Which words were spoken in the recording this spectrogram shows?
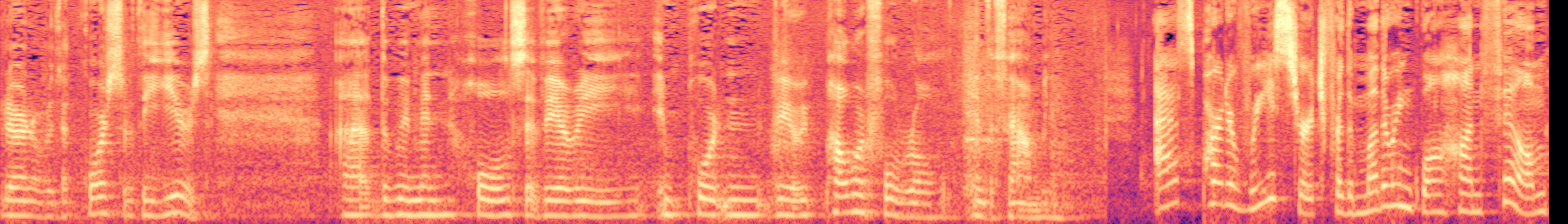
learned over the course of the years, uh, the women holds a very important, very powerful role in the family. As part of research for the Mothering Guahan film,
